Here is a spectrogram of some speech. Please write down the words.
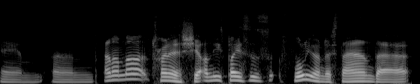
um, and and I'm not trying to shit on these places. Fully understand that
